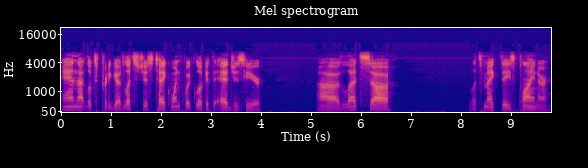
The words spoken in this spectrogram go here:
And that looks pretty good. Let's just take one quick look at the edges here. Uh, let's uh, let's make these planar.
